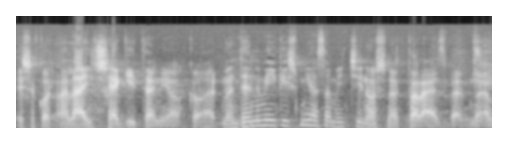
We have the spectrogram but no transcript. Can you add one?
És akkor a lány segíteni akar. Na, de mégis mi az, amit csinosnak találsz bennem?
